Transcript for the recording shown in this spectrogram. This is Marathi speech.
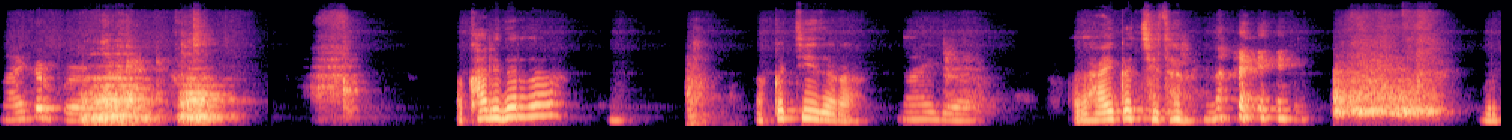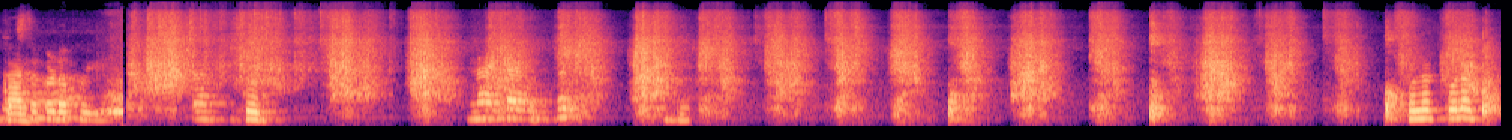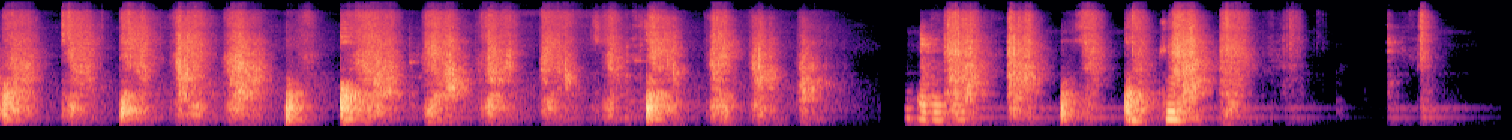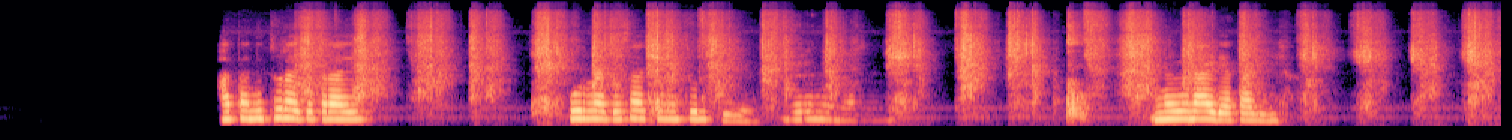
नाही करपत खाली धर जरा. कच्ची आहे जरा. नाही ग. आता हाय कच्ची तर. नाही. बरं काढ. जास्त कडक होईल. सोड. नाही काय होत पलट पलट. चुर हाताने चुरायचं तर आहे पूर्णाच्या साचीने चुरती नवीन आयडिया काढली.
